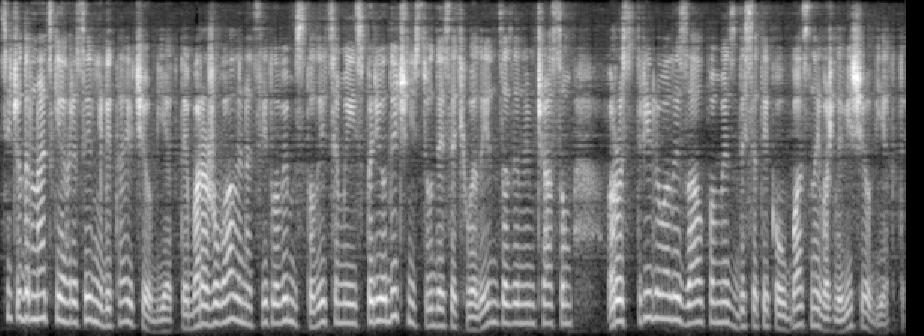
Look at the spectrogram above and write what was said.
Ці чудернацькі агресивні літаючі об'єкти баражували над світловими столицями і з періодичністю 10 хвилин за земним часом розстрілювали залпами з 10 ковбас найважливіші об'єкти.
